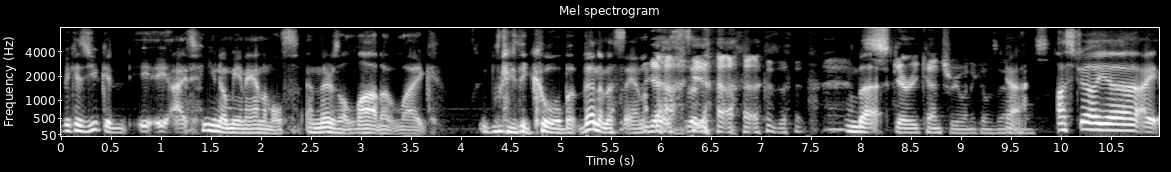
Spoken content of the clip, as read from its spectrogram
because you could, I, I- you know me and animals, and there's a lot of like really cool but venomous animals. Yeah, And- yeah. But Scary country when it comes to Yeah. animals. Australia, I,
